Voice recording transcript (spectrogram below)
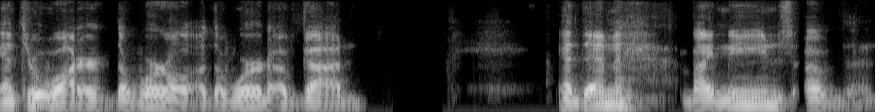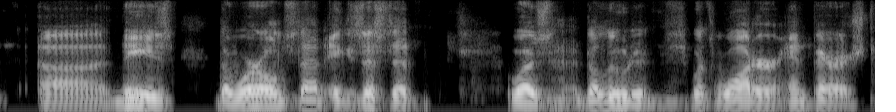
and through water the world of the word of God. And then by means of uh, these, the worlds that existed was diluted with water and perished.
